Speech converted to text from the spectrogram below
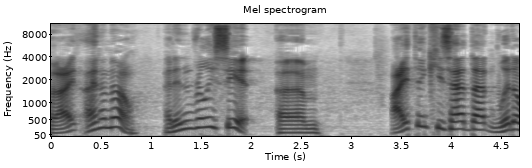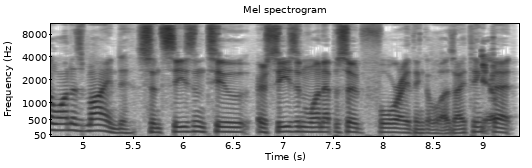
but I I don't know. I didn't really see it. Um, I think he's had that widow on his mind since season two or season one, episode four. I think it was. I think Yep. that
